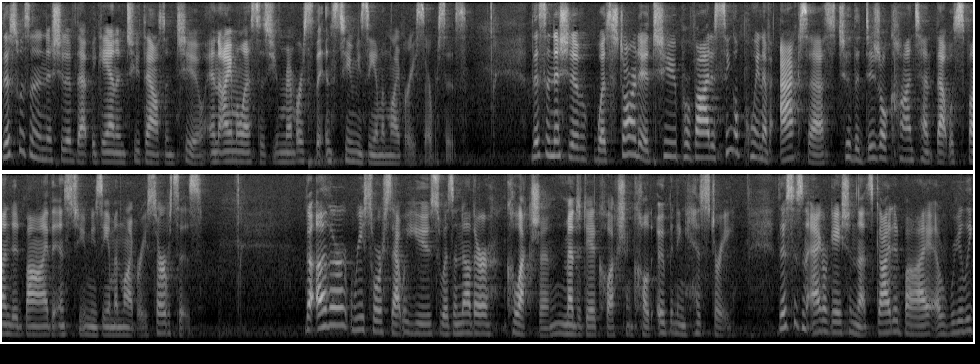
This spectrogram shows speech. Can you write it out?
This was an initiative that began in 2002, and IMLS, as you remember, is the Institute Museum and Library Services. This initiative was started to provide a single point of access to the digital content that was funded by the Institute Museum and Library Services. The other resource that we used was another collection, metadata collection called Opening History. This is an aggregation that's guided by a really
